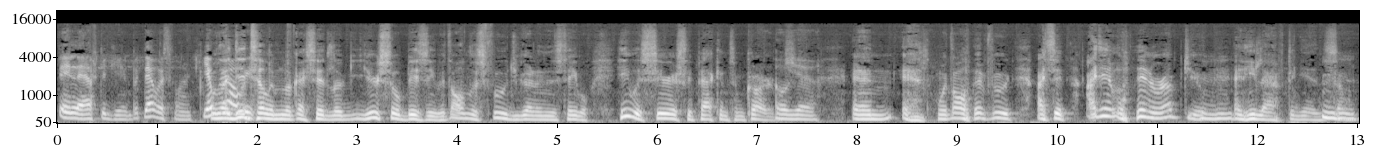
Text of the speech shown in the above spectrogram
they laughed again, but that was fun. Yeah, well, we I did tell him, look, I said, look, you're so busy with all this food you got on this table. He was seriously packing some carbs. Oh, yeah. And and with all that food, I said, I didn't want to interrupt you, Mm-hmm. and he laughed again. So And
